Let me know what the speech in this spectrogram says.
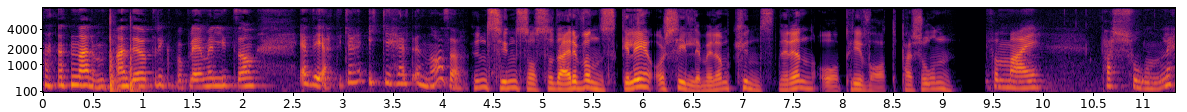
nærmer meg det å trykke på play med litt sånn Jeg vet ikke. Ikke helt ennå, altså. Hun syns også det er vanskelig å skille mellom kunstneren og privatpersonen. For meg personlig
